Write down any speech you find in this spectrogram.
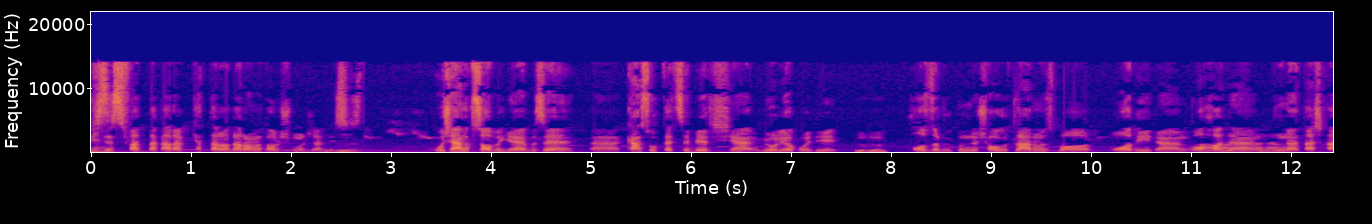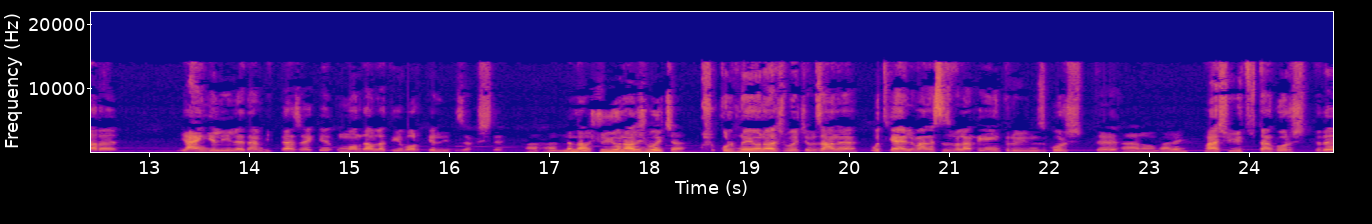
biznes sifatida qarab kattaroq daromad olishni mo'ljallaysiz o'shani hisobiga biza e, konsultatsiya berishni ham yo'lga qo'ydik. Hozirgi kunda shogirdlarimiz bor. Vodiydan vohadan bundan tashqari yangiliklardan bittasi aka ummon davlatiga borib keldik biza qishda. Nima shu yo'nalish bo'yicha? Shu qulpni yo'nalish bo'yicha bizani o'tgan yili mana siz bilan qilgan intervyumizni ko'rishibdi. Ana qarang. Mana shu youtubedan ko'rishibdida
